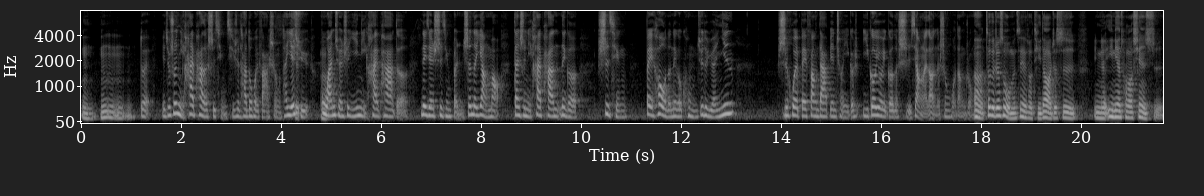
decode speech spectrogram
嗯嗯嗯嗯嗯，对，也就是说，你害怕的事情，其实它都会发生。它也许不完全是以你害怕的那件事情本身的样貌，但是你害怕那个事情背后的那个恐惧的原因，是会被放大，变成一个一个又一个的实像来到你的生活当中。嗯，这个就是我们之前所提到的，就是你的意念创造现实。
